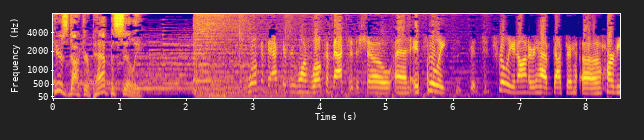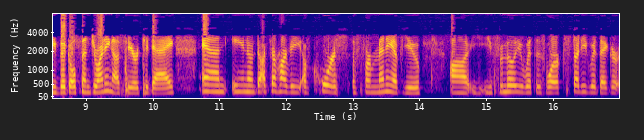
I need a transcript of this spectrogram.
Here's Dr. Pat Baccili. Welcome back, everyone. Welcome back to the show, and it's really it's really an honor to have Dr. Uh, Harvey Bigelsen joining us here today. And you know, Dr. Harvey, of course, for many of you, uh, you're familiar with his work, studied with Edgar,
